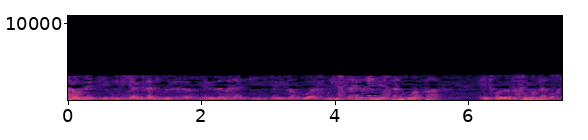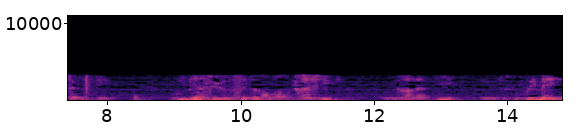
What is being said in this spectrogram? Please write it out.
Alors vous allez dire, oui, il y a eu la douleur, il y a eu la maladie, il y a eu l'angoisse. Oui, c'est vrai, mais cela ne doit pas être le fond de la mortalité. Oui, bien sûr, c'est un moment tragique, dramatique, tout ce que vous voulez, mais,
